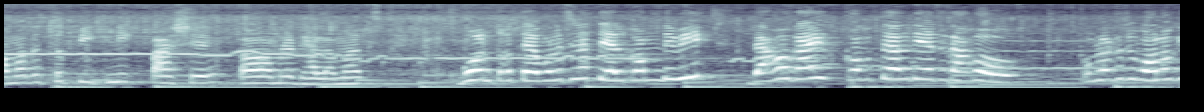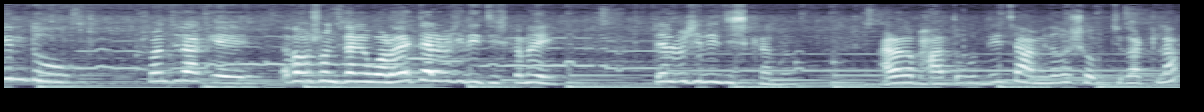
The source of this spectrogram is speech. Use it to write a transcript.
আমাদের তো পিকনিক পাশে। তাও আমরা ঢেলা মাছ। বোন, তোকে তেল বলেছি না, তেল কম দিবি? দেখো গাই কত তেল দিয়েছে, দেখো। তোমরা কিছু বলো কিন্তু। সঞ্চিতাকে, এবং সঞ্চিতাকে বলো, এই তেল বেশি দিয়েছিস কেন? এই তেল বেশি দিয়েছিস কেন? আর আমার ভাত উপর দিয়েছে, আমি তোকে সবজি কাটলাম।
